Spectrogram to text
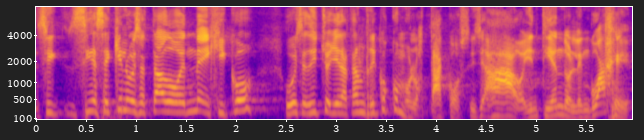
Si, si Ezequiel hubiese estado en México, hubiese dicho, y era tan rico como los tacos. Y dice, ah, hoy entiendo el lenguaje.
